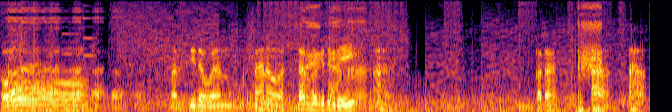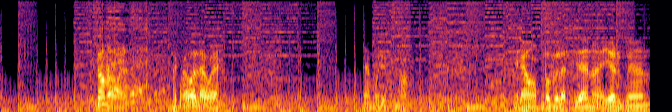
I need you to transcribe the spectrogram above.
Oh. Maldito weón gusano bastardo, ¿qué te creí? Patá. Ah. Toma, weón. Se acabó la weá. Ya murió. No. Miramos un poco la ciudad de Nueva York, weón.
